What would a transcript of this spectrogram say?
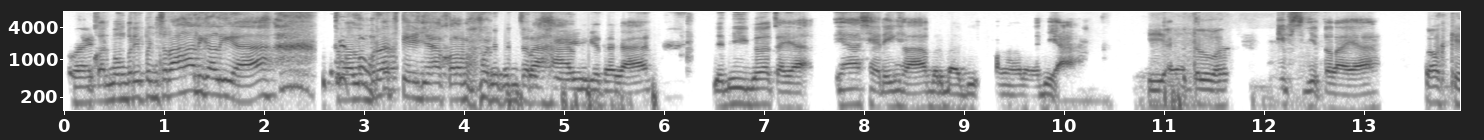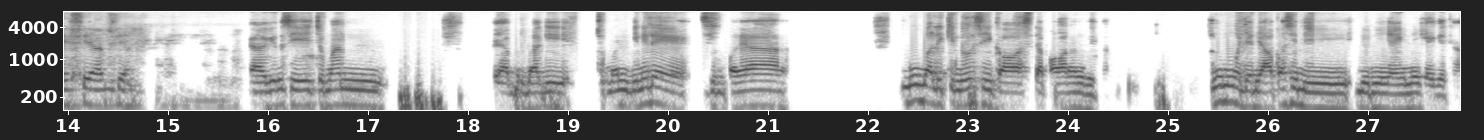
bukan memberi pencerahan kali ya. Terlalu berat kayaknya kalau memberi pencerahan gitu kan. Jadi gue kayak ya sharing lah, berbagi pengalaman aja ya. Iya betul banget. Tips gitu lah ya. Oke siap siap. Ya gitu sih, cuman ya berbagi. Cuman gini deh, simpelnya gue balikin dulu sih ke setiap orang gitu. Lu mau jadi apa sih di dunia ini kayak gitu.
